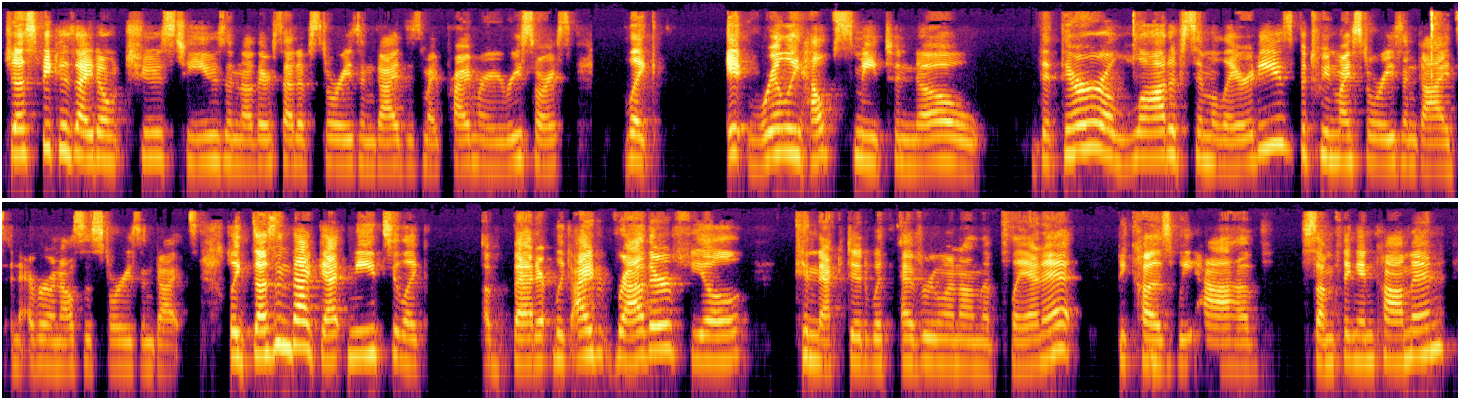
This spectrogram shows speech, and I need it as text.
just because I don't choose to use another set of stories and guides as my primary resource, like it really helps me to know that there are a lot of similarities between my stories and guides and everyone else's stories and guides. Like, doesn't that get me to like a better, like, I'd rather feel connected with everyone on the planet because we have something in common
